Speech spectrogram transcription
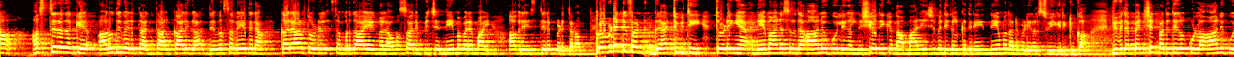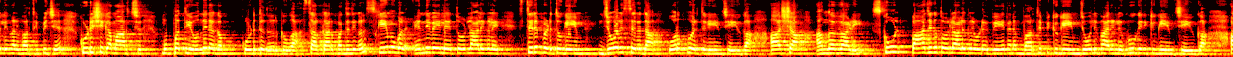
അസ്ഥിരതയ്ക്ക് അറുതി വരുത്താൻ താൽക്കാലിക ദിവസവേതന കരാർ തൊഴിൽ സമ്പ്രദായങ്ങൾ അവസാനിപ്പിച്ച് നിയമപരമായി അവരെ സ്ഥിരപ്പെടുത്തണം. പ്രൊവിഡന്റ് ഫണ്ട് ഗ്രാറ്റുവിറ്റി തുടങ്ങിയ നിയമാനുസൃത ആനുകൂല്യങ്ങൾ നിഷേധിക്കുന്ന മാനേജ്മെന്റുകൾക്കെതിരെ നിയമ നടപടികൾ സ്വീകരിക്കുക. വിവിധ പെൻഷൻ പദ്ധതികൾക്കുള്ള ആനുകൂല്യങ്ങൾ വർദ്ധിപ്പിച്ച് കുടിശ്ശിക മാർച്ച് മുപ്പത്തിയൊന്നിനകം കൊടുത്തു തീർക്കുക. സർക്കാർ പദ്ധതികൾ സ്കീമുകൾ എന്നിവയിലെ തൊഴിലാളികളെ സ്ഥിരപ്പെടുത്തുകയും ജോലി സ്ഥിരത ഉറപ്പുവരുത്തുകയും ചെയ്യുക. ആശ അംഗൻവാടി സ്കൂൾ പാചക തൊഴിലാളികളുടെ വേതനം വർദ്ധിപ്പിക്കുകയും ജോലിഭാരം ലഘൂകരിക്കുകയും ചെയ്യുക.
